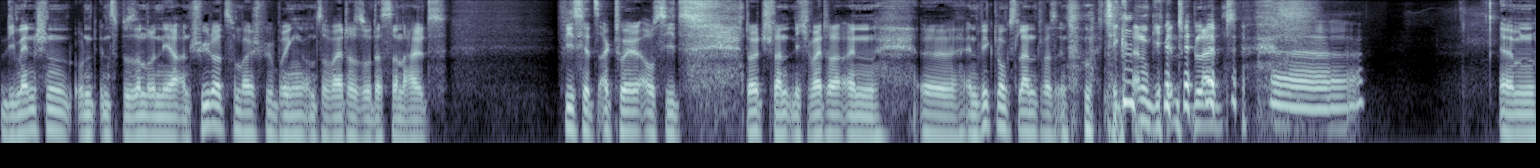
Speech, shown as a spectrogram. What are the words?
die Menschen und insbesondere näher an Schüler zum Beispiel bringen und so weiter, so dass dann halt, wie es jetzt aktuell aussieht, Deutschland nicht weiter ein äh, Entwicklungsland, was Informatik angeht, bleibt. Ähm,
